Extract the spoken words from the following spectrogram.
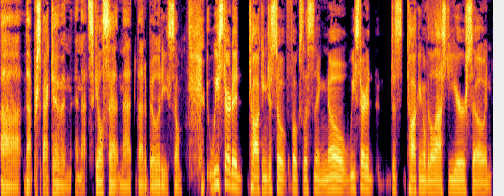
uh, that perspective and, and that skill set and that that ability. So we started talking, just so folks listening know, we started just talking over the last year or so, and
